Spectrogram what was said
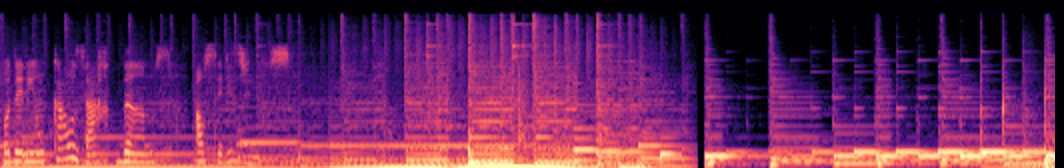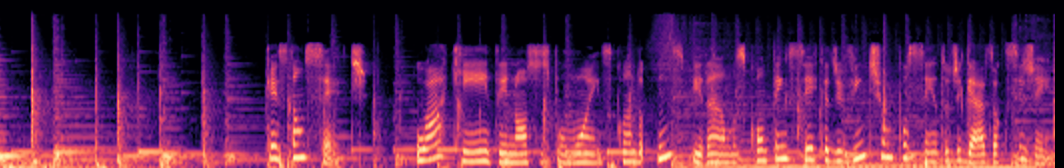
poderiam causar danos aos seres vivos. Questão 7. O ar que entra em nossos pulmões quando inspiramos contém cerca de 21% de gás oxigênio.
